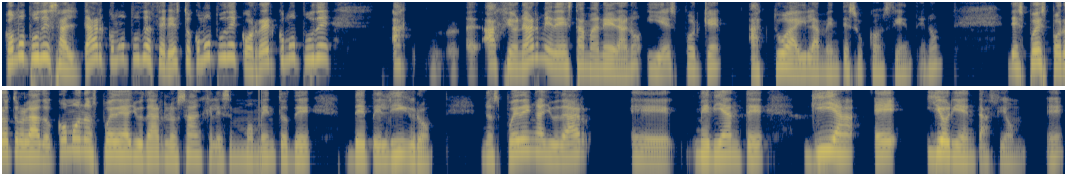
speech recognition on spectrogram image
¿Cómo pude saltar? ¿Cómo pude hacer esto? ¿Cómo pude correr? ¿Cómo pude mm, accionarme de esta manera? ¿no? Y es porque actúa ahí la mente subconsciente, ¿no? Después, por otro lado, ¿cómo nos puede ayudar los ángeles en momentos de, peligro? Nos pueden ayudar eh, mediante guía e, y orientación. ¿eh?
